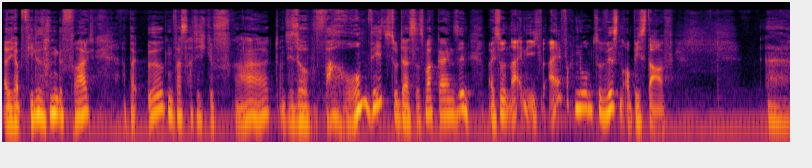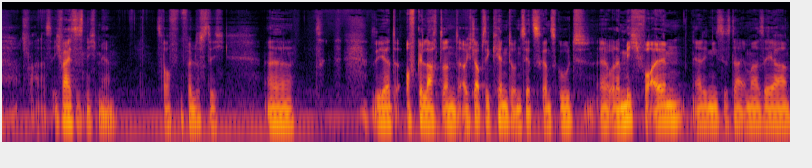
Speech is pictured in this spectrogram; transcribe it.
Also ich habe viele Sachen gefragt, aber irgendwas hatte ich gefragt und sie so, warum willst du das? Das macht keinen Sinn. Weil ich so, nein, ich einfach nur um zu wissen, ob ich es darf. Äh, was war das? Ich weiß es nicht mehr. Das war auf jeden Fall lustig. Äh, sie hat oft gelacht und ich glaube, sie kennt uns jetzt ganz gut äh, oder mich vor allem. Ja, Denise ist da immer sehr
